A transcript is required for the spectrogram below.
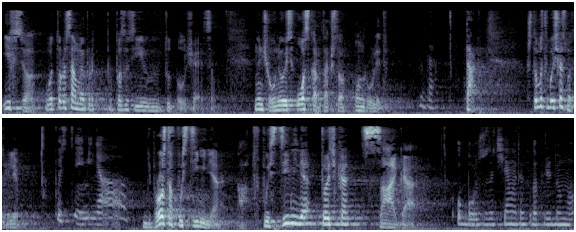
и все. Вот то же самое, по сути, и тут получается. Ну, ничего, у него есть Оскар, так что он рулит. Да. Так, что мы с тобой еще смотрели? Пусти меня. Не просто «Впусти меня», а «Впусти меня. Точка. Сага». О боже, зачем это кто-то придумал?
